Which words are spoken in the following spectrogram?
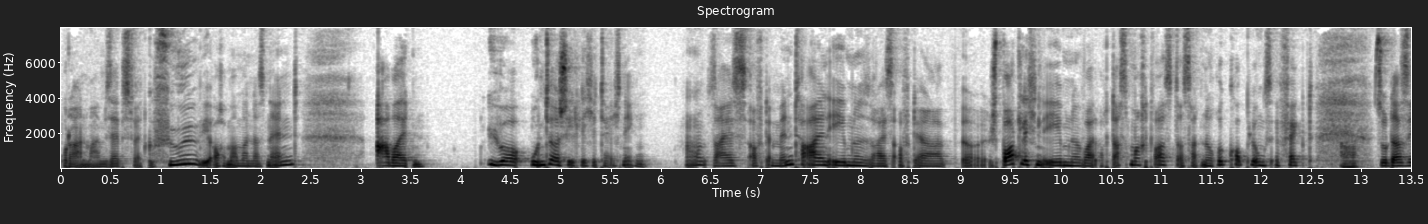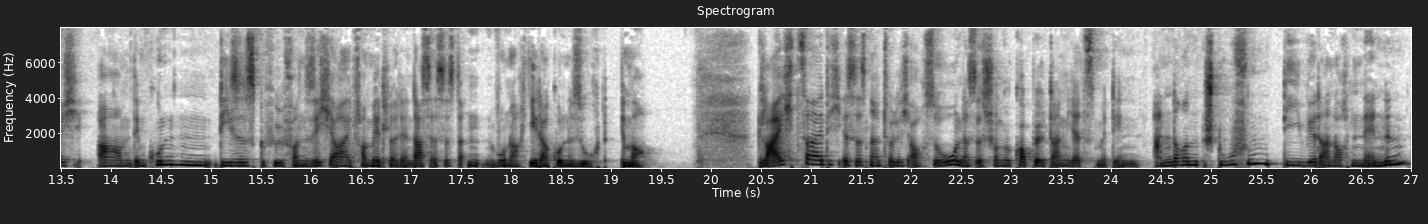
oder an meinem Selbstwertgefühl, wie auch immer man das nennt, arbeiten über unterschiedliche Techniken. Ne, sei es auf der mentalen Ebene, sei es auf der äh, sportlichen Ebene, weil auch das macht was, das hat einen Rückkopplungseffekt, Aha. sodass ich ähm, dem Kunden dieses Gefühl von Sicherheit vermittle, denn das ist es, dann, wonach jeder Kunde sucht, immer. Gleichzeitig ist es natürlich auch so, und das ist schon gekoppelt dann jetzt mit den anderen Stufen, die wir da noch nennen,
